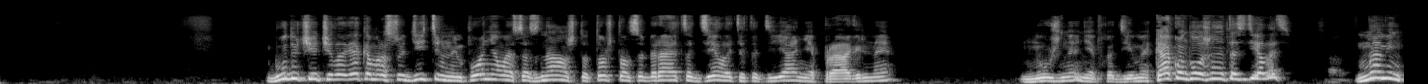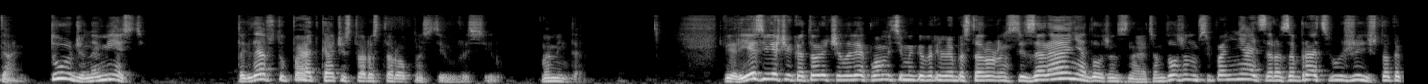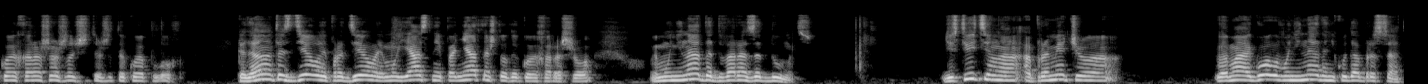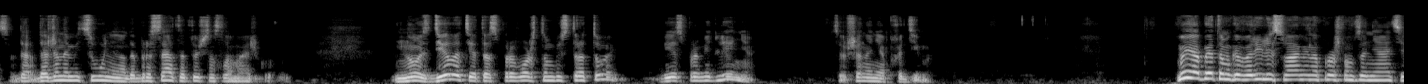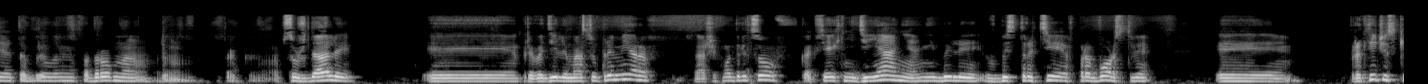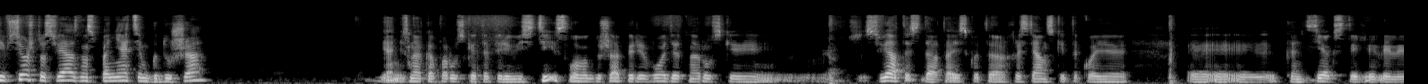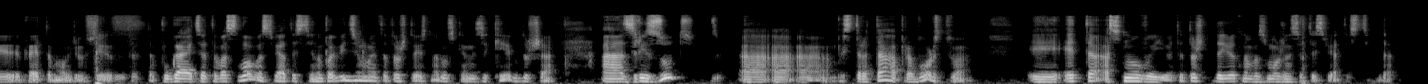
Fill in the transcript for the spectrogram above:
будучи человеком рассудительным, понял и осознал, что то, что он собирается делать, это деяние правильное, нужное, необходимое, как он должен это сделать? Моментально, тут же, на месте. Тогда вступает качество расторопности в силу. Моментально. Теперь, есть вещи, которые человек, помните, мы говорили об осторожности, заранее должен знать. Он должен все понять, разобрать свою жизнь, что такое хорошо, что, что, что такое плохо. Когда он это сделал и проделал, ему ясно и понятно, что такое хорошо, ему не надо два раза думать. Действительно, опрометчиво, ломая голову, не надо никуда бросаться. Да, даже на мецву не надо бросаться, точно сломаешь голову. Но сделать это с проворством быстротой, без промедления – совершенно необходимо. Мы об этом говорили с вами на прошлом занятии. Это было подробно так, обсуждали и приводили массу примеров наших мудрецов, как все их деяния, они были в быстроте, в проворстве. И практически все, что связано с понятием к душа, я не знаю, как по-русски это перевести. Слово «душа» переводят на русский святость, да, то есть какой-то христианский такой э, э, контекст, или, или поэтому все как-то пугаются этого слова святости, но, по-видимому, это то, что есть на русском языке, как душа. А зрезут, а, а, а быстрота, проворство, и это основа ее, это то, что дает нам возможность этой святости. Да.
